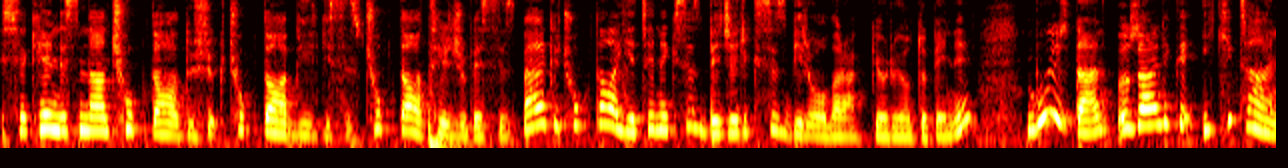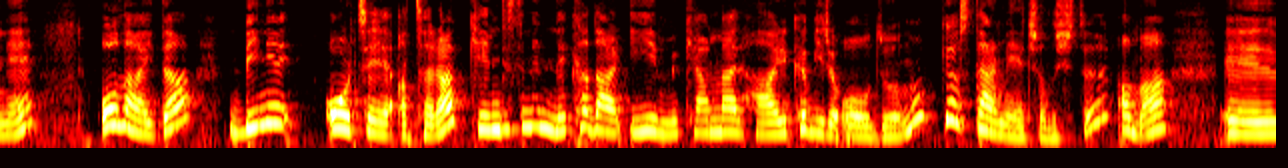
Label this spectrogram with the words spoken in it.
işte kendisinden çok daha düşük, çok daha bilgisiz, çok daha tecrübesiz, belki çok daha yeteneksiz, beceriksiz biri olarak görüyordu beni. Bu yüzden özellikle iki tane olayda beni ortaya atarak kendisinin ne kadar iyi, mükemmel, harika biri olduğunu göstermeye çalıştı. Ama e,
